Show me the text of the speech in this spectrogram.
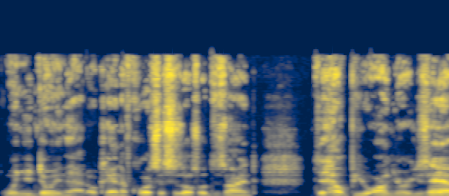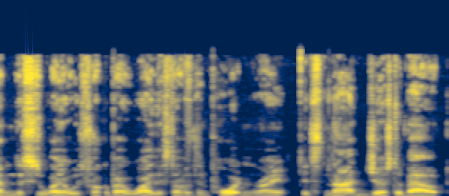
when you're doing that, okay? And of course, this is also designed to help you on your exam. And this is why I always talk about why this stuff is important, right? It's not just about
